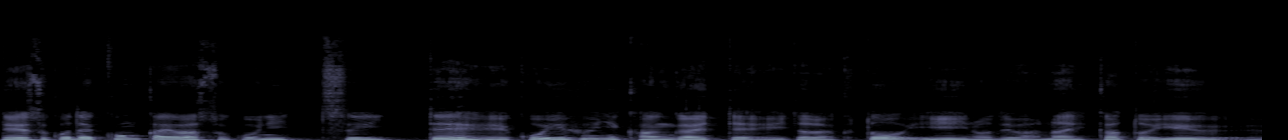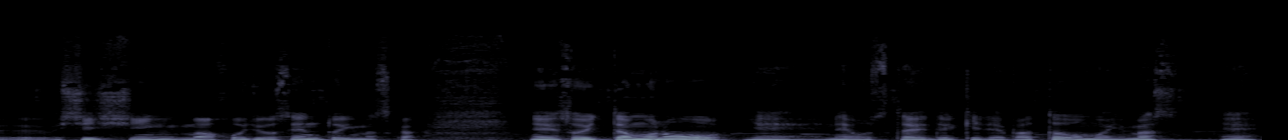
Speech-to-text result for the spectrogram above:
で、そこで今回はそこについて、こういうふうに考えていただくといいのではないかという指針、まあ、補助線といいますか、えそういったものを、えね、お伝えできればと思います。え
